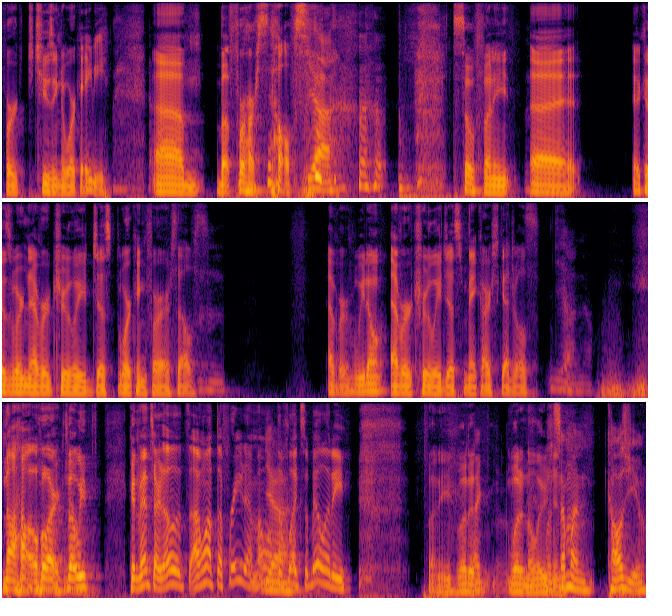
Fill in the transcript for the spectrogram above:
for choosing to work 80, um, but for ourselves. Yeah. It's so funny uh, because we're never truly just working for ourselves. Mhm. Ever. We don't ever truly just make our schedules. yeah. No. Not how it works. But we convince ourselves, oh, I want the freedom. I want the flexibility. Funny. What a Like, what an illusion. When someone calls you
